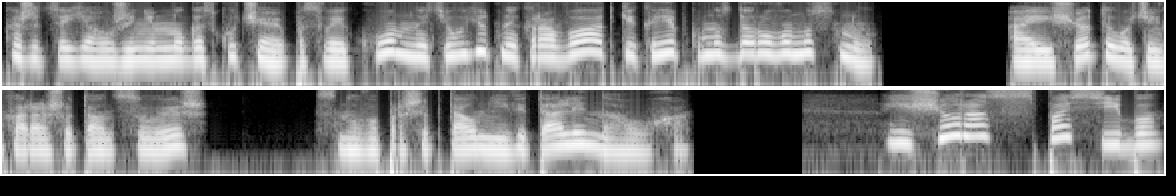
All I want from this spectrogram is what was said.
Кажется, я уже немного скучаю по своей комнате, уютной кроватке, крепкому здоровому сну. А еще ты очень хорошо танцуешь. Снова прошептал мне Виталий на ухо. «Еще раз спасибо»,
